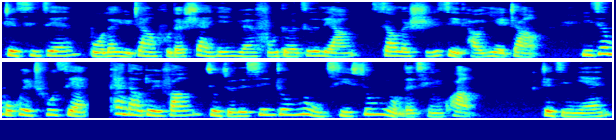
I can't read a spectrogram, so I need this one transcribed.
这期间补了与丈夫的善因缘福德资粮，消了十几条业障，已经不会出现。看到对方就觉得心中怒气汹涌的情况，这几年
